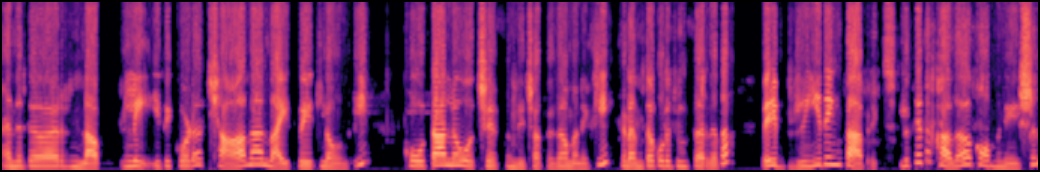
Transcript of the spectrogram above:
అనదర్ లవ్లీ ఇది కూడా చాలా లైట్ వెయిట్లో ఉంది. కోటాలో వచ్చేస్తుంది చక్కగా మనకి. ఇక్కడంతా కూడా చూస్తారు కదా? Very breathing fabrics look at the colour combination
